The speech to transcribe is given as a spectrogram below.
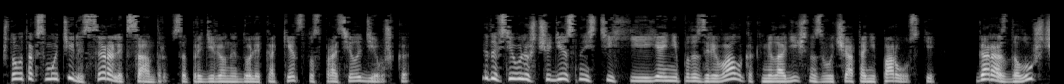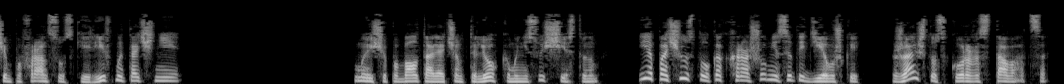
«Что вы так смутились, сэр Александр?» — с определенной долей кокетства спросила девушка. «Это всего лишь чудесные стихи, и я и не подозревала, как мелодично звучат они по-русски. Гораздо лучше, чем по-французски, рифмы точнее». Мы еще поболтали о чем-то легком и несущественном, и я почувствовал, как хорошо мне с этой девушкой, жаль, что скоро расставаться.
